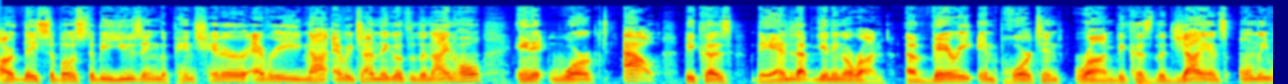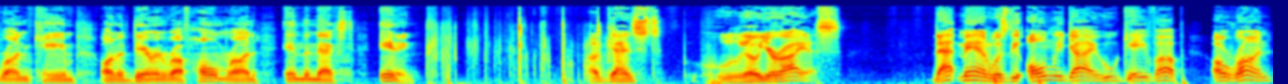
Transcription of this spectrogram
Are they supposed to be using the pinch hitter every not every time they go through the nine hole? And it worked out because they ended up getting a run, a very important run because the Giants' only run came on a Darin Ruf home run in the next inning against Julio Urias. That man was the only guy who gave up a run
